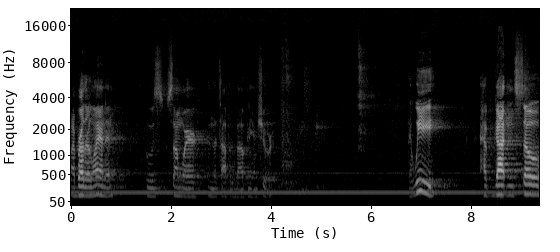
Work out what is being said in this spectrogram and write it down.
my brother Landon, who's somewhere in the top of the balcony, I'm sure, that we have gotten so.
